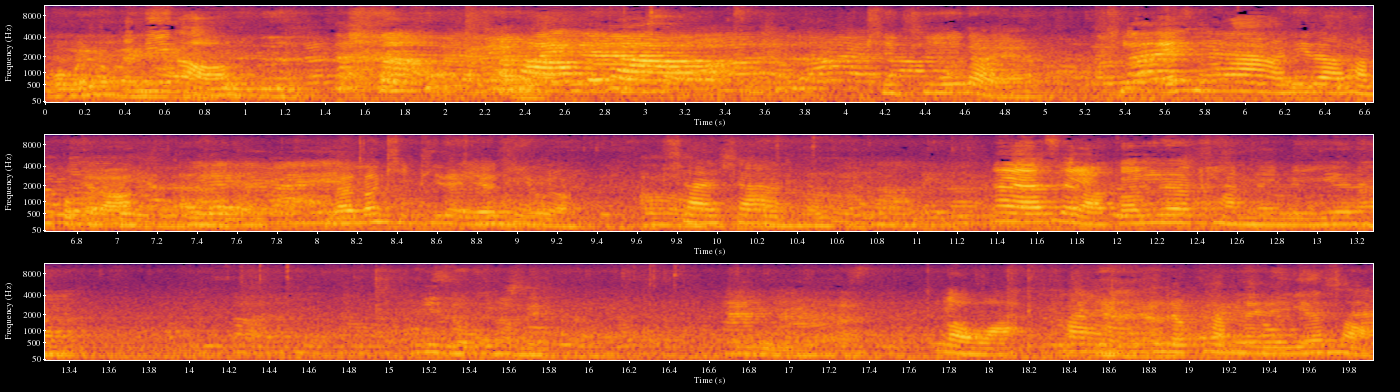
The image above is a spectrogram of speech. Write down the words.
ผมไม่ทำอะไรอันนี้เหรอทำไมไม่ทคลิกที่ไหนอะคลิกไอ้ข้างล่างที่เราทำปกติเออแล้วต้องคลิกที่เลเยอร์นิวเหรอ ใช่ใช่นั่นแล้วเสร็จเราก็เลือกทำในเลเยอร์ได้ นี่นกทำเนี่ยไม่ดูไม่ทันหรอวะไม่พี่นกทำในเลเยอร์สอง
